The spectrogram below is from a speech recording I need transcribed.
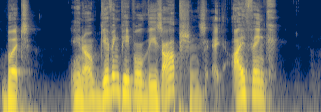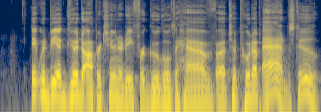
But you know, giving people these options, I think it would be a good opportunity for Google to have uh, to put up ads too.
